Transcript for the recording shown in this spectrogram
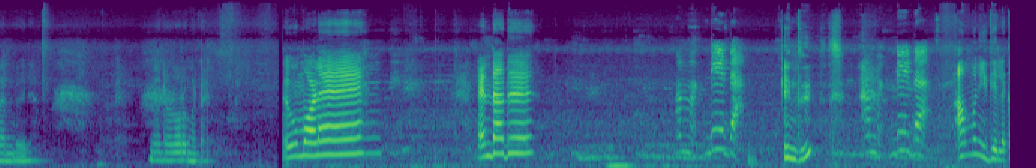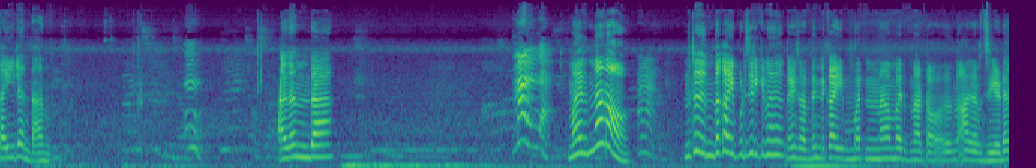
കറണ്ട് വരിക? എന്നിട്ടുള്ള ഉറങ്ങട്ടെ. മോളെ. എന്താ അത്? എന്ത്? അമ്മ നീതിയല്ല കയ്യിലെന്താന്ന്? അതെന്താ? മരുന്നാണോ? എന്നിട്ട് എന്താ കൈ പിടിച്ചിരിക്കണത് കഴിച്ച അതെന്റെ കൈ മരുന്ന മരുന്നാട്ടോ. അത് അലർജിയുടെ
